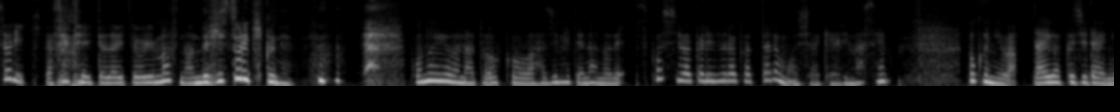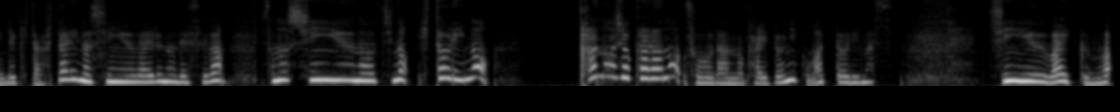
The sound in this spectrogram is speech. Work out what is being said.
そり聞かせていただいております。なんでひっそり聞くねん。このような投稿は初めてなので少し分かりづらかったら申し訳ありません。僕には大学時代にできた2人の親友がいるのですがその親友のうちの1人の彼女からの相談の回答に困っております。親友 Y 君は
